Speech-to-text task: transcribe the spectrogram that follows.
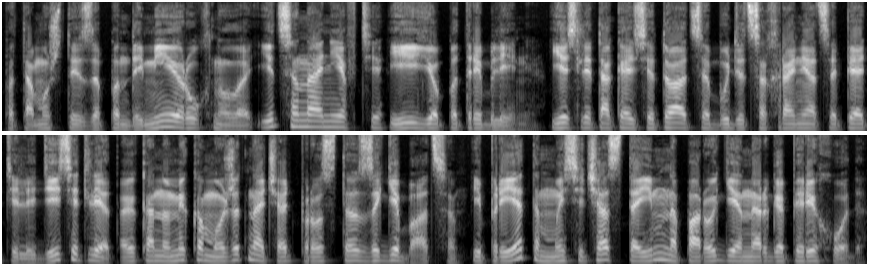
потому что из-за пандемии рухнула и цена нефти, и ее потребление. Если такая ситуация будет сохраняться 5 или 10 лет, экономика может начать просто загибаться. И при этом мы сейчас стоим на пороге энергоперехода.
